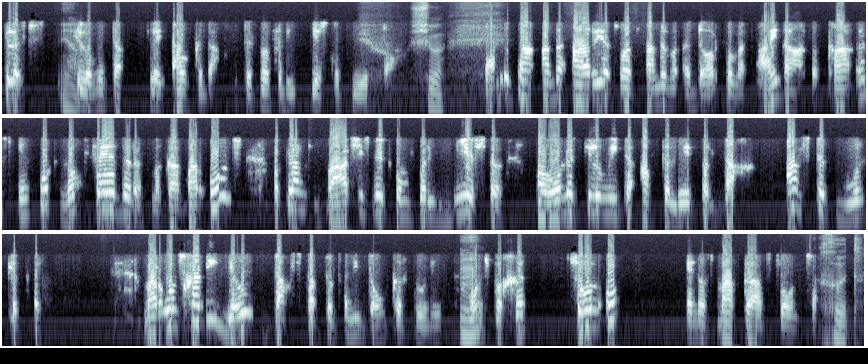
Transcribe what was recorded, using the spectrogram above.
plus Ja. kilometer like, elke dag. Dit is nou vir die eerste 4 dae. Sure. Dan is daar ander areas wat ander uh, dorpe wat hy daar mekaar is en ook nog verder as mekaar. Maar ons beplan basies net om vir die meeste 100 km af te lê per dag as dit moontlik is. Maar ons gaan nie jou dag stap tot in die donker toe nie. Mm. Ons begin son op en ons maak klaar son. Goed.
